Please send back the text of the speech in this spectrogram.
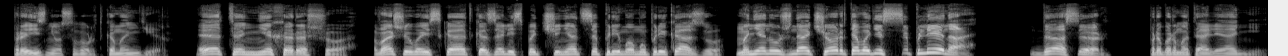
— произнес лорд-командир. «Это нехорошо. Ваши войска отказались подчиняться прямому приказу. Мне нужна чертова дисциплина!» «Да, сэр», — пробормотали они.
